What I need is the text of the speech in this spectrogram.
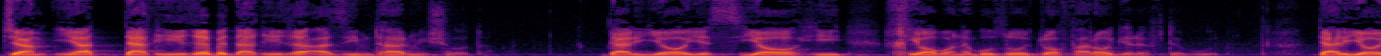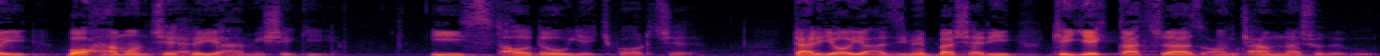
جمعیت دقیقه به دقیقه عظیمتر می شد دریای سیاهی خیابان بزرگ را فرا گرفته بود. دریایی با همان چهره همیشگی. ایستاده و یک پارچه. دریای عظیم بشری که یک قطره از آن کم نشده بود.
